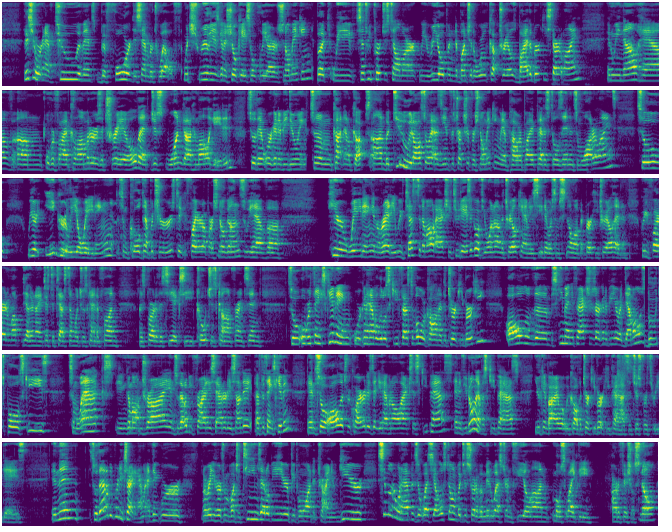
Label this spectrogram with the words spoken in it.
This year, we're going to have two events before December 12th, which really is going to showcase hopefully our snowmaking. But we've, since we purchased Telemark, we reopened a bunch of the World Cup trails by the Birkie start line. And we now have um, over five kilometers of trail that just one got homologated so that we're going to be doing some Continental Cups on. But two, it also has the infrastructure for snowmaking. We have power pipe pedestals in and some water lines. So we are eagerly awaiting some cold temperatures to fire up our snow guns. We have. Uh, here waiting and ready. We've tested them out actually two days ago. If you went on the trail cam, you see there was some snow up at Birkie Trailhead, and we fired them up the other night just to test them, which was kind of fun as part of the CXC Coaches Conference. And so over Thanksgiving, we're going to have a little ski festival. We're calling it the Turkey Birkie. All of the ski manufacturers are going to be here with demos, boots, poles, skis. Some wax. You can come out and try. And so that'll be Friday, Saturday, Sunday after Thanksgiving. And so all that's required is that you have an all access ski pass. And if you don't have a ski pass, you can buy what we call the Turkey Birkie Pass. It's just for three days. And then, so that'll be pretty exciting. I, mean, I think we're already heard from a bunch of teams that'll be here. People want to try new gear, similar to what happens at West Yellowstone, but just sort of a Midwestern feel on most likely artificial snow.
